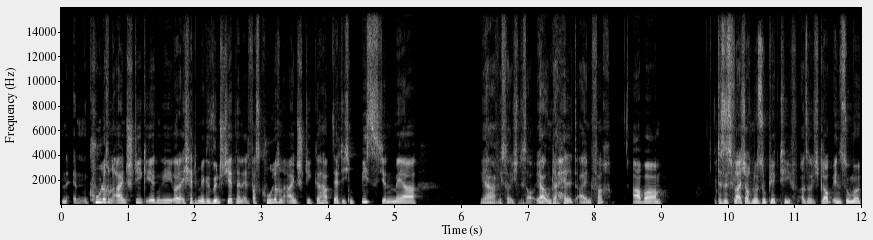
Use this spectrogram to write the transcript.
einen, einen, cooleren Einstieg irgendwie, oder ich hätte mir gewünscht, die hätten einen etwas cooleren Einstieg gehabt, der hätte ich ein bisschen mehr, ja, wie soll ich das auch, ja, unterhält einfach. Aber Das ist vielleicht auch nur subjektiv. Also ich glaube, in Summe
